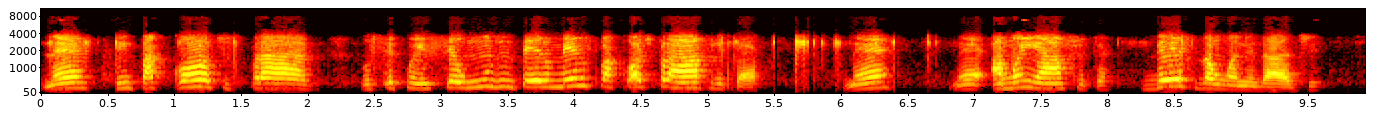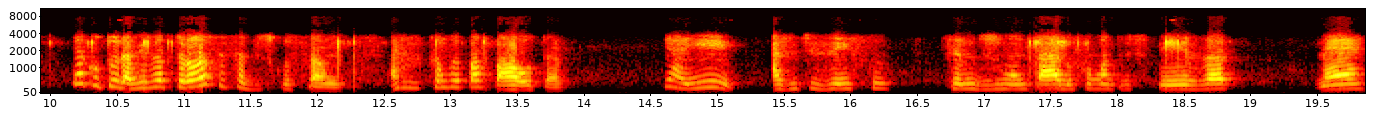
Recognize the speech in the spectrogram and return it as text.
né? Tem pacotes para você conhecer o mundo inteiro, menos pacote para a África, né? né? A mãe África, desse da humanidade. E a cultura viva trouxe essa discussão. Essa discussão foi para a pauta. E aí a gente vê isso sendo desmontado com uma tristeza, né?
